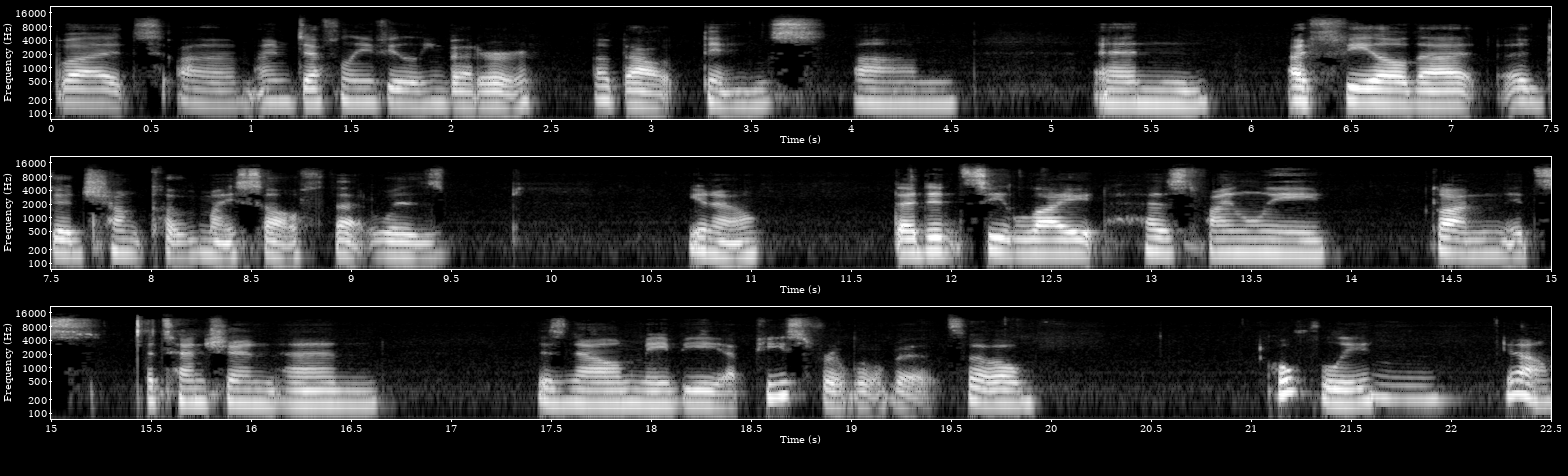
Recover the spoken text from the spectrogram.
but um, I'm definitely feeling better about things. Um, and I feel that a good chunk of myself that was, you know, that didn't see light has finally gotten its attention and is now maybe at peace for a little bit. So hopefully, mm. yeah.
